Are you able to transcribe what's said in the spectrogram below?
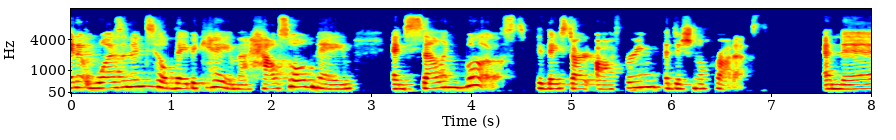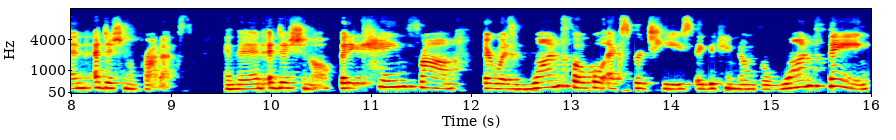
And it wasn't until they became a household name and selling books did they start offering additional products and then additional products and then additional. But it came from there was one focal expertise. They became known for one thing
